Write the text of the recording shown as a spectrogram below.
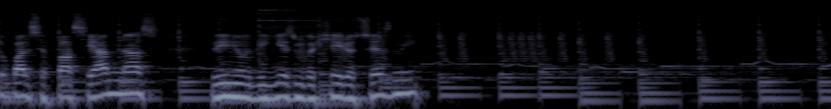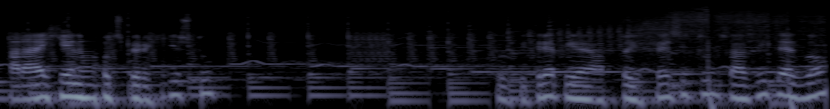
Το πάλι σε φάση άμυνας, δίνει οδηγίες με το χέρι ο Σέσνη. Άρα έχει έλεγχο της περιοχής του του επιτρέπει αυτό η θέση του. Θα δείτε εδώ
